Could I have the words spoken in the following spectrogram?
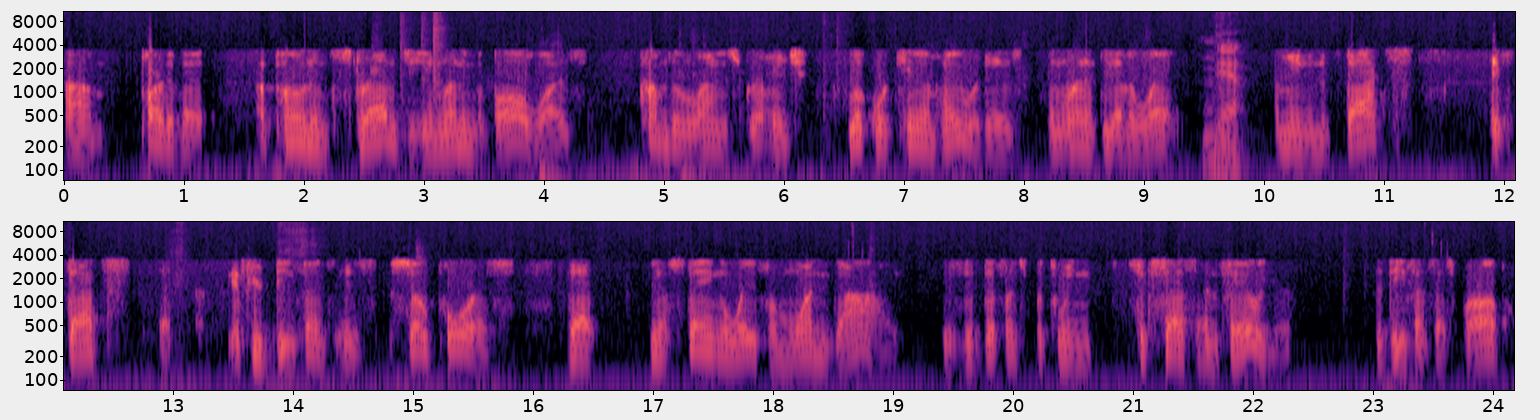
um, part of the opponent's strategy in running the ball was come to the line of scrimmage, look where Cam Heyward is, and run it the other way. Yeah. I mean, and if that's if that's if your defense is so porous that you know staying away from one guy is the difference between success and failure, the defense has problems.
